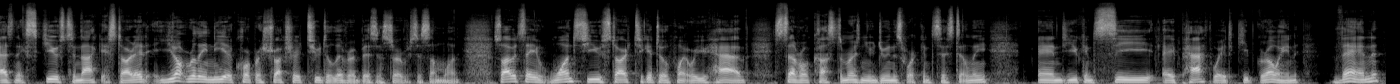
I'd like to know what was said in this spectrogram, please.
as an excuse to not get started. You don't really need a corporate structure to deliver a business service to someone. So I would say once you start to get to a point where you have several customers and you're doing this work consistently and you can see a pathway to keep growing, then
